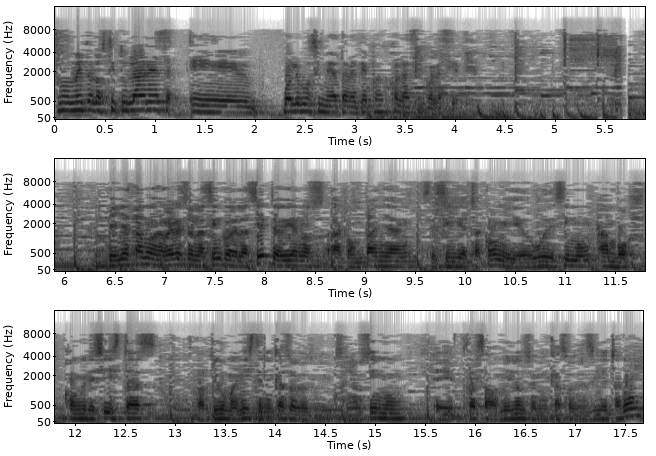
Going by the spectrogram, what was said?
En un momento los titulares, eh, volvemos inmediatamente pues con las 5 a las 7. Bien, ya estamos de regreso en las 5 de las 7. Hoy día nos acompañan Cecilia Chacón y Edu Simón, ambos congresistas, Partido Humanista en el caso del señor Simón, eh, Fuerza 2011 en el caso de Cecilia Chacón.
